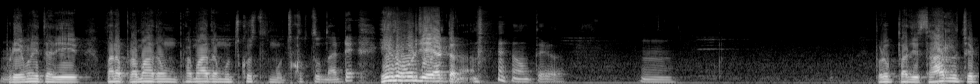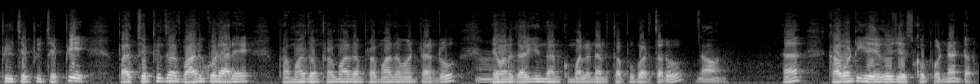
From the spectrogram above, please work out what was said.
ఇప్పుడు ఏమవుతుంది మన ప్రమాదం ప్రమాదం ముంచుకొస్తుంది ముంచుకొస్తుంది. అంటే ఏదో ఒకటి చేయంటారు అంతే కదా. ఇప్పుడు పది సార్లు చెప్పి చెప్పి చెప్పి చెప్పిన తర్వాత వారు కూడా అరే ప్రమాదం ప్రమాదం ప్రమాదం అంటారు. ఏమైనా జరిగింది అనుకో మళ్ళీ నన్ను తప్పు పడతారు. అవును? కాబట్టి ఏదో చేసుకోపోండి అంటారు.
